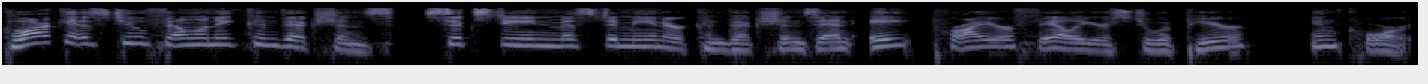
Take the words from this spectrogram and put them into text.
Clark has two felony convictions, 16 misdemeanor convictions, and eight prior failures to appear in court.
